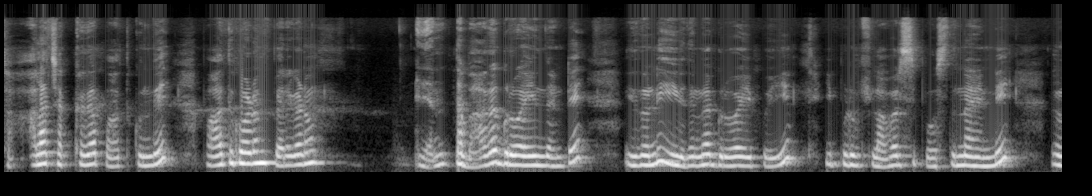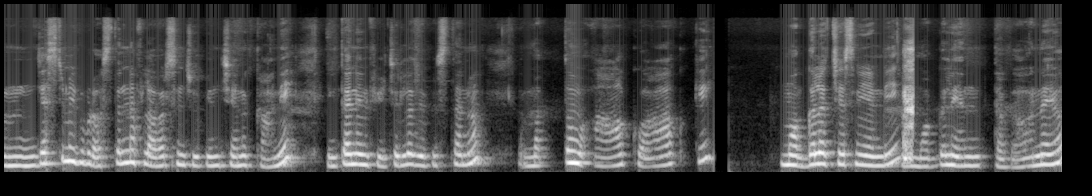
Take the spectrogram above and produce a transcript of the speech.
చాలా చక్కగా పాతుకుంది. పాతుకోవడం పెరగడం ఎంత బాగా గ్రో అయిందంటే ఇదిగోండి ఈ విధంగా గ్రో అయిపోయి ఇప్పుడు ఫ్లవర్స్ పోస్తున్నాయండి. జస్ట్ మీకు ఇప్పుడు వస్తున్న ఫ్లవర్స్ని చూపించాను కానీ ఇంకా నేను ఫ్యూచర్లో చూపిస్తాను. మొత్తం ఆకు ఆకుకి మొగ్గలు వచ్చేసినాయండి. మొగ్గలు ఎంత బాగున్నాయో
